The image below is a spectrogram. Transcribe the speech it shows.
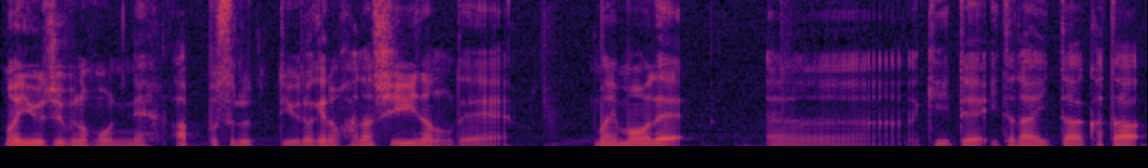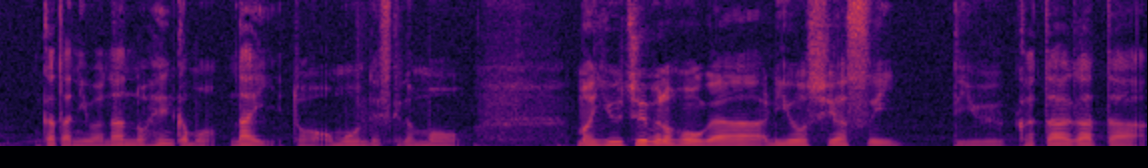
まあ、YouTube の方にね、アップするっていうだけの話なので、まあ、今まで、え聞いていただいた方々には何の変化もないとは思うんですけども、まあ、YouTube の方が利用しやすいっていう方々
